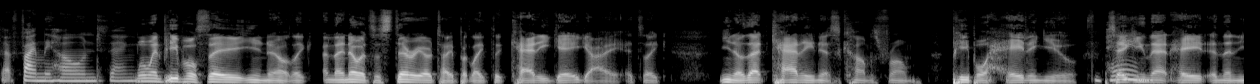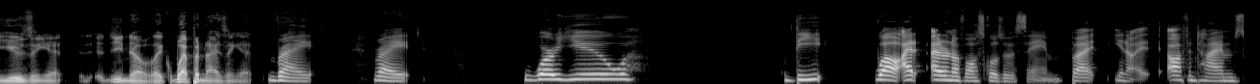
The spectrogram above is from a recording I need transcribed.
that finely honed thing. when when people say you know like and i know it's a stereotype but like the catty gay guy it's like you know that cattiness comes from people hating you taking that hate and then using it you know like weaponizing it Right. Right. Were you the well, I I don't know if all schools are the same, but you know, it- oftentimes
